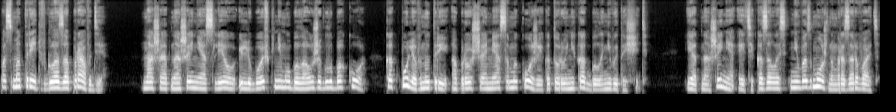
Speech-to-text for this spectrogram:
посмотреть в глаза правде. Наши отношения с Лео и любовь к нему была уже глубоко, как пуля внутри, обросшая мясом и кожей, которую никак было не вытащить. И отношения эти казалось невозможным разорвать,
